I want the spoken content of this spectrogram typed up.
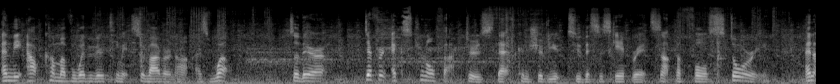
and the outcome of whether their teammates survive or not as well. So there are different external factors that contribute to this escape rate. It's not the full story. And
